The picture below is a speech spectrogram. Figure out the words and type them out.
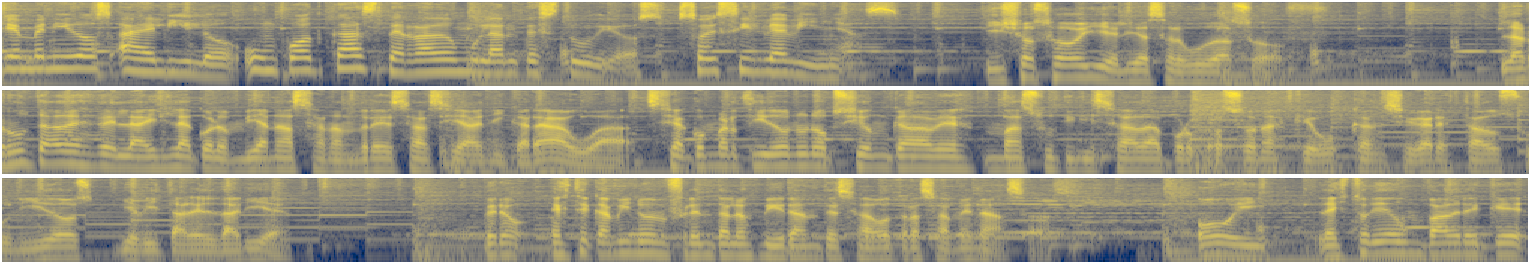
Bienvenidos a El Hilo, un podcast de Radio Ambulante Estudios. Soy Silvia Viñas. Y yo soy Elías Budasov. La ruta desde la isla colombiana San Andrés hacia Nicaragua se ha convertido en una opción cada vez más utilizada por personas que buscan llegar a Estados Unidos y evitar el Darién. Pero este camino enfrenta a los migrantes a otras amenazas. Hoy, la historia de un padre que,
